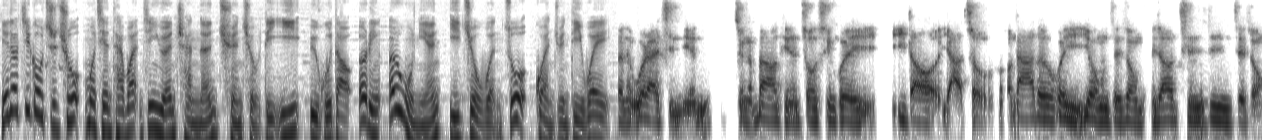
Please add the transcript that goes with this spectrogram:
研究机构指出，目前台湾晶圆产能全球第一，预估到二零二五年依旧稳坐冠军地位。可能未来几年，整个半导体的重心会移到亚洲，大家都会用这种比较接近这种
